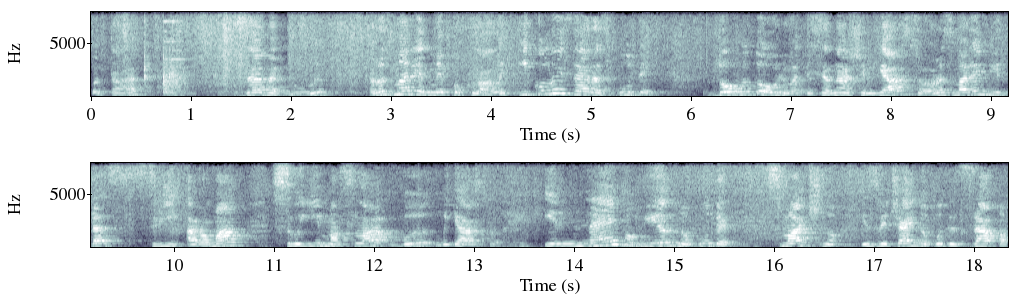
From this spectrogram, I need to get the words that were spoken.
Отак. Завернули. Розмарин ми поклали. І коли зараз буде доготовлюватися наше м'ясо, розмарин віддасть свій аромат, свої масла в м'ясо. І неймовірно буде смачно і, звичайно, буде запах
